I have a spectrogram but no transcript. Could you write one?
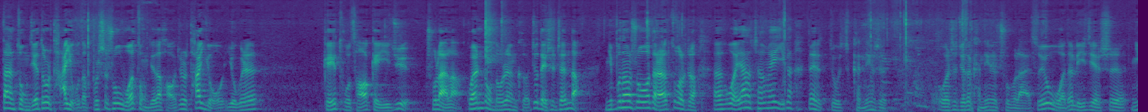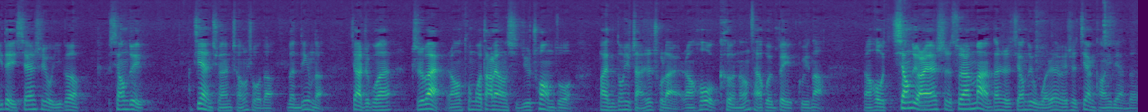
但总结都是他有的，不是说我总结的好，就是他有有个人给吐槽给一句出来了，观众都认可，就得是真的。你不能说我在这坐着，呃，我要成为一个，那就肯定是，我是觉得肯定是出不来。所以我的理解是你得先是有一个相对健全、成熟的、稳定的价值观之外，然后通过大量的喜剧创作。把你的东西展示出来，然后可能才会被归纳，然后相对而言是虽然慢，但是相对我认为是健康一点的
